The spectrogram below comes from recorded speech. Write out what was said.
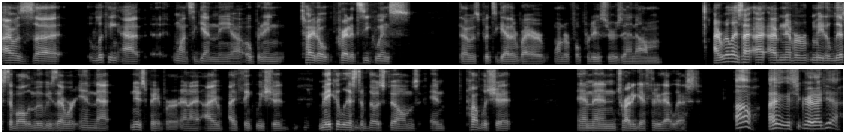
I was uh, looking at uh, once again the uh, opening title credit sequence that was put together by our wonderful producers, and um, I realize I, I I've never made a list of all the movies that were in that newspaper, and I I, I think we should make a list of those films and publish it, and then try to get through that list Oh, I think that's a great idea.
